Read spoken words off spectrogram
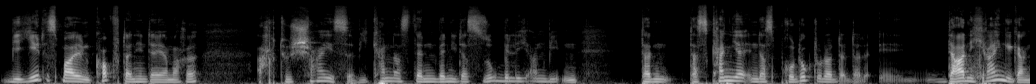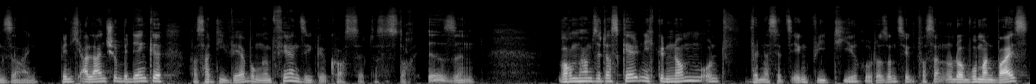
mir jedes Mal den Kopf dann hinterher mache, ach du Scheiße, wie kann das denn, wenn die das so billig anbieten, dann, das kann ja in das Produkt oder da, da nicht reingegangen sein. Wenn ich allein schon bedenke, was hat die Werbung im Fernsehen gekostet? Das ist doch Irrsinn. Warum haben sie das Geld nicht genommen und wenn das jetzt irgendwie Tiere oder sonst irgendwas sind oder wo man weiß,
